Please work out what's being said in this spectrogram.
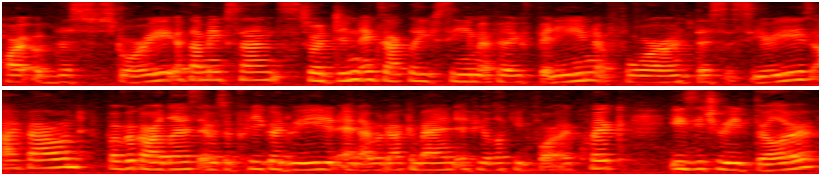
part of this story if that makes sense. So it didn't exactly seem very fitting for this series I found. But regardless it was a pretty good read and I would recommend if you're looking for a quick easy to read thriller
